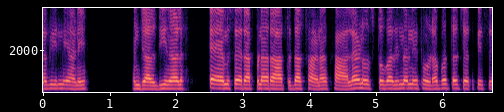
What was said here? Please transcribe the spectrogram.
ਆ ਵੀ ਨਿਆਣੇ ਜਲਦੀ ਨਾਲ ਟਾਈਮ ਸਿਰ ਆਪਣਾ ਰਾਤ ਦਾ ਖਾਣਾ ਖਾ ਲੈਣ। ਉਸ ਤੋਂ ਬਾਅਦ ਇਹਨਾਂ ਨੇ ਥੋੜਾ ਬਹੁਤਾ ਚਿਰ ਕਿਸੇ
